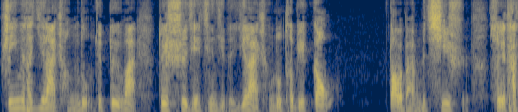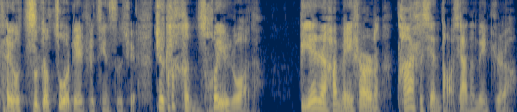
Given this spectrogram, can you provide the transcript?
是因为它依赖程度就对外对世界经济的依赖程度特别高，到了百分之七十，所以他才有资格做这只金丝雀。就是它很脆弱的，别人还没事呢，他是先倒下的那只啊，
